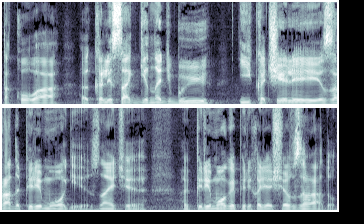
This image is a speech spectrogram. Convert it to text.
такого э, колеса генодьбы и качелей зрада-перемоги, знаете, перемога, переходящая в зраду.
